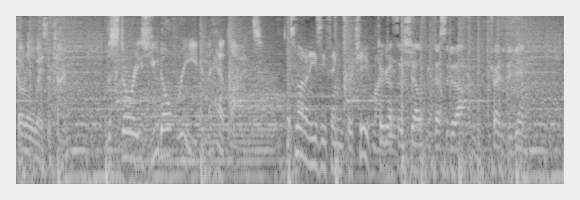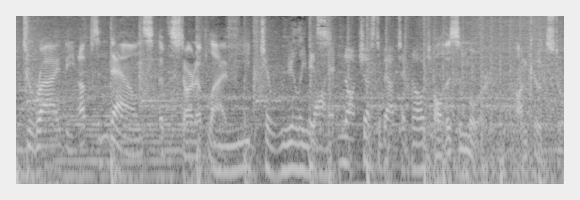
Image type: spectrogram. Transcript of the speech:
Total waste of time. The stories you don't read in the headlines it's not an easy thing to achieve. Mike. Took it off the shelf and dusted it off and tried it again. To ride the ups and downs of the startup life. You need to really it's want it. Not just about technology. All this and more on Code Story.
